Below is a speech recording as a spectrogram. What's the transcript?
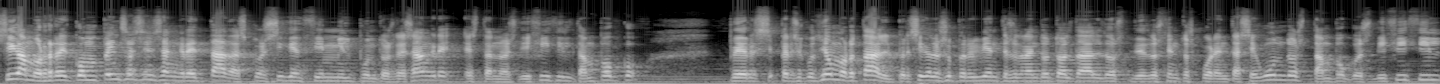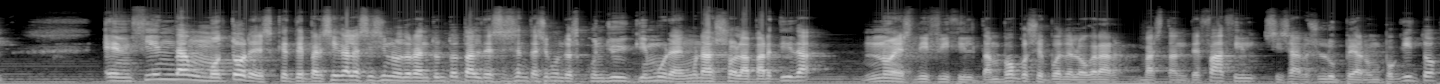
Sigamos, recompensas ensangrentadas. Consiguen 100.000 puntos de sangre. Esta no es difícil tampoco. persecución mortal. Persigue a los supervivientes durante un total de 240 segundos. Tampoco es difícil. Enciendan motores. Que te persiga el asesino durante un total de 60 segundos con Yui Kimura en una sola partida. No es difícil tampoco, se puede lograr bastante fácil si sabes lupear un poquito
